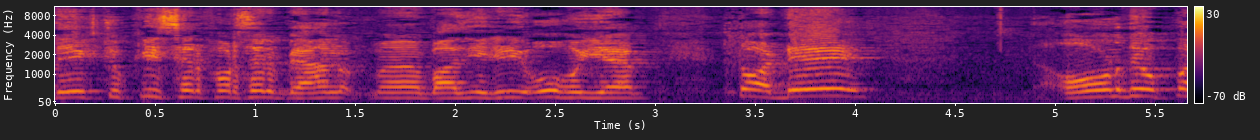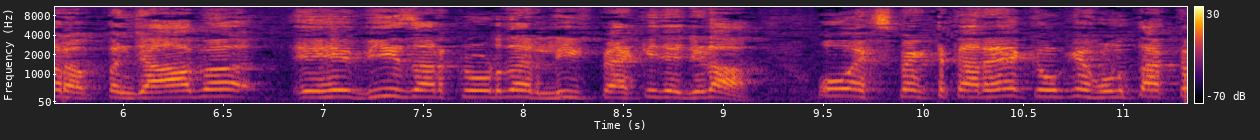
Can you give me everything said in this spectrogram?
ਦੇਖ ਚੁੱਕੀ, ਸਿਰਫ ਔਰ ਸਿਰਫ ਬਿਆਨਬਾਜ਼ੀ ਜਿਹੜੀ, ਉਹ ਹੋਈ ਹੈ। ਤੁਹਾਡੇ ਆਉਣ ਦੇ ਉੱਪਰ ਪੰਜਾਬ, ਇਹ 20000 ਕਰੋੜ ਦਾ ਰਿਲੀਫ ਪੈਕੇਜ ਹੈ ਜਿਹੜਾ, ਉਹ ਐਕਸਪੈਕਟ ਕਰ ਰਿਹਾ ਹੈ, ਕਿਉਂਕਿ ਹੁਣ ਤੱਕ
